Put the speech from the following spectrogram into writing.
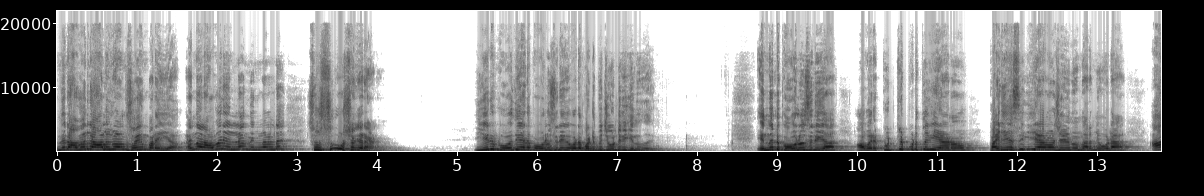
എന്നിട്ട് അവരുടെ ആളുകളാണ് സ്വയം പറയുക. എന്നാൽ അവരെല്ലാം നിങ്ങളുടെ ശുശ്രൂഷകരാണ്. ഈ ഒരു ബോധ്യമാണ് പൗലോസിലേക്ക് ഇവിടെ പഠിപ്പിച്ചുകൊണ്ടിരിക്കുന്നത്. എന്നിട്ട് പൗലോസിലിക അവരെ കുറ്റപ്പെടുത്തുകയാണോ പരിഹസിക്കുകയാണോ ചെയ്യുന്നതെന്ന് അറിഞ്ഞുകൂടാ? ആ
